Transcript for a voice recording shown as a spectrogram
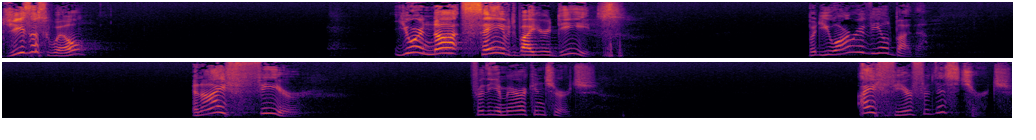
Jesus will. You are not saved by your deeds, but you are revealed by them. And I fear for the American church. I fear for this church.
